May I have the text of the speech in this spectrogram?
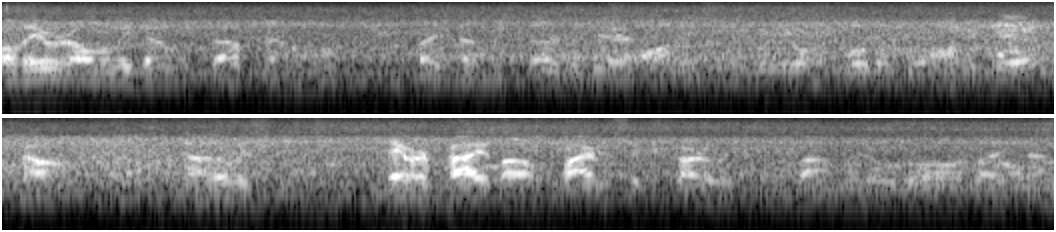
Oh, they were all the way down the south terminal by the time we started. Yeah. No, no, it was. They were probably about five or six car lengths from the bottom of the hill by the time,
